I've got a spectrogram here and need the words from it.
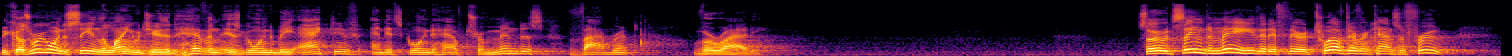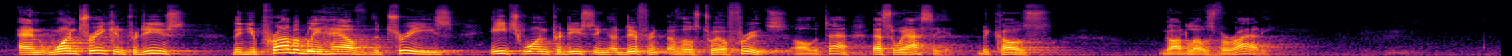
because we're going to see in the language here that heaven is going to be active and it's going to have tremendous, vibrant variety. So it would seem to me that if there are 12 different kinds of fruit and one tree can produce, then you probably have the trees each one producing a different of those 12 fruits all the time. That's the way I see it, because God loves variety.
